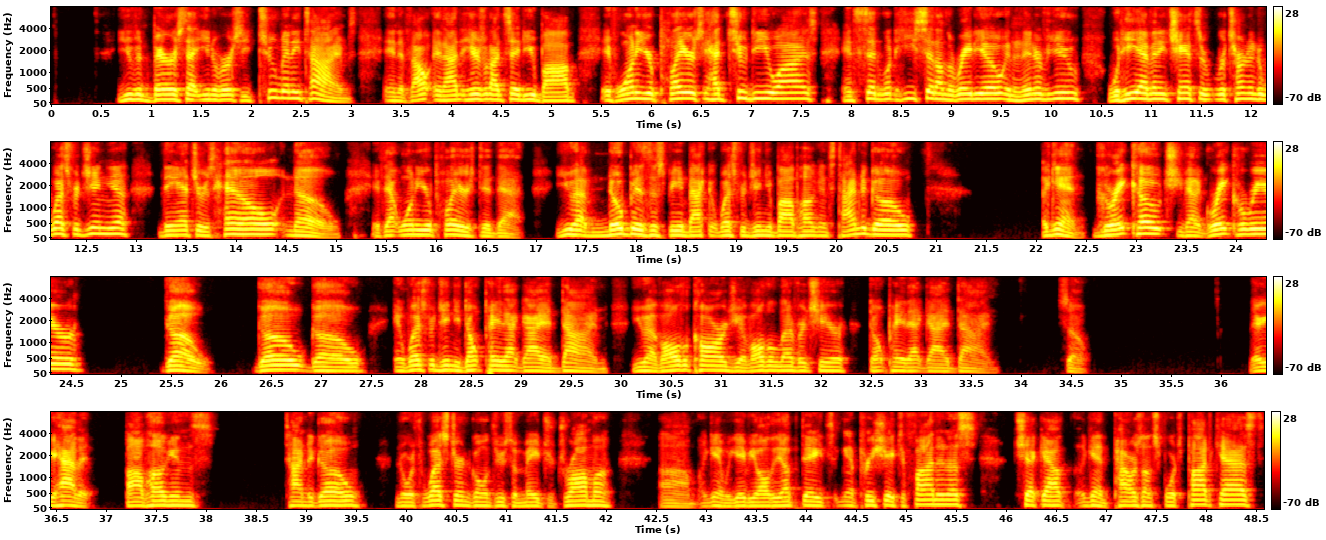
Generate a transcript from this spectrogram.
You've embarrassed that university too many times. And if I, and I, here's what I'd say to you, Bob: if one of your players had two DUIs and said what he said on the radio in an interview, would he have any chance of returning to West Virginia? The answer is hell no. If that one of your players did that, you have no business being back at West Virginia, Bob Huggins. Time to go. Again, great coach. You've had a great career. Go, go, go in West Virginia, don't pay that guy a dime. You have all the cards, you have all the leverage here. Don't pay that guy a dime. So there you have it. Bob Huggins, time to go. Northwestern going through some major drama. Um, again, we gave you all the updates. Again, appreciate you finding us. Check out again Powers on Sports podcast.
